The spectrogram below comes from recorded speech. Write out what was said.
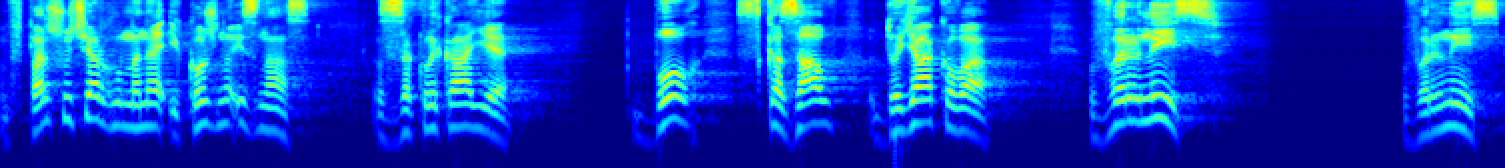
в першу чергу мене і кожного із нас закликає. Бог сказав до Якова: вернись, вернись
